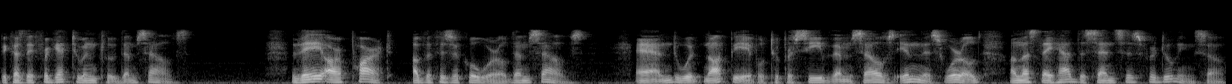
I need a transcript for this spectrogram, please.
because they forget to include themselves. They are part of the physical world themselves and would not be able to perceive themselves in this world unless they had the senses for doing so.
